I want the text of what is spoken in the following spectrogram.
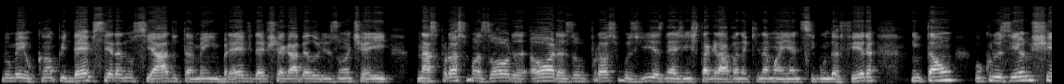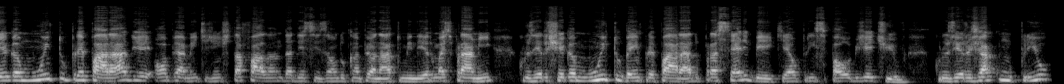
no meio-campo e deve ser anunciado também em breve, deve chegar a Belo Horizonte aí nas próximas horas, horas ou próximos dias, né? A gente está gravando aqui na manhã de segunda-feira. Então, o Cruzeiro chega muito preparado e, obviamente, a gente está falando da decisão do Campeonato Mineiro, mas para mim, Cruzeiro chega muito bem preparado para a Série B, que é o principal objetivo. Cruzeiro já cumpriu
